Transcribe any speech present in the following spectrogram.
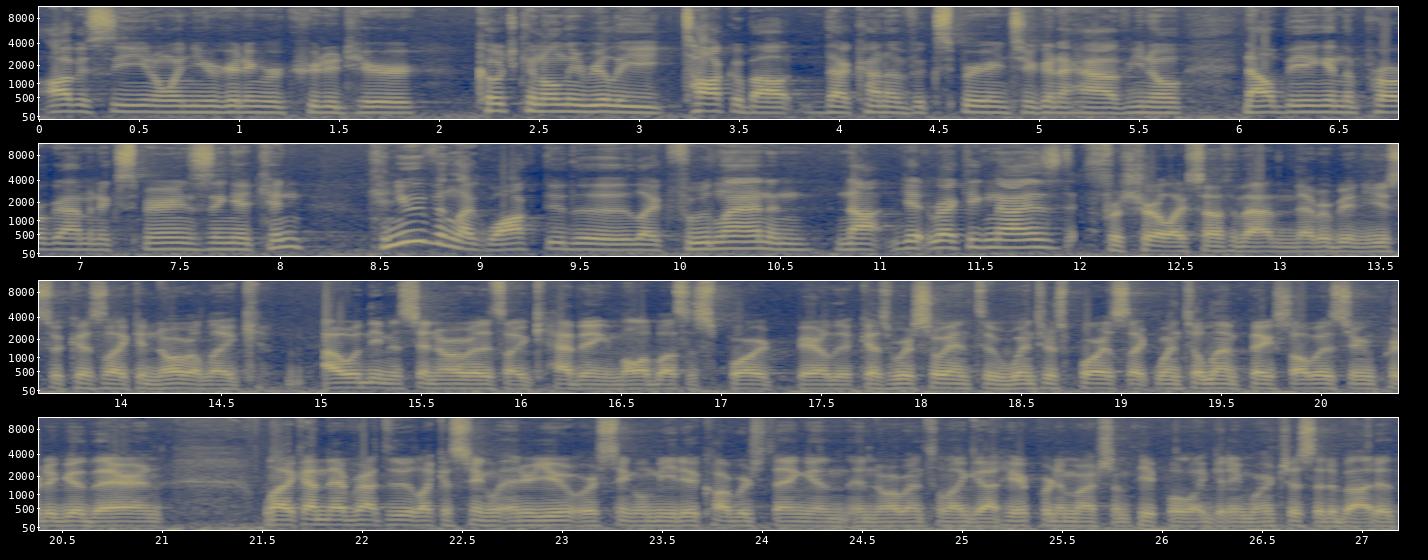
obviously, you know, when you're getting recruited here coach can only really talk about that kind of experience you're going to have. You know, now being in the program and experiencing it, can can you even like walk through the like food land and not get recognized? For sure, like something that I've never been used to, because like in Norway, like I wouldn't even say Norway is like having volleyball as a sport barely, because we're so into winter sports, like Winter Olympics, always doing pretty good there, and like I never had to do like a single interview or a single media coverage thing in, in Norway until I got here, pretty much, and people like getting more interested about it.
